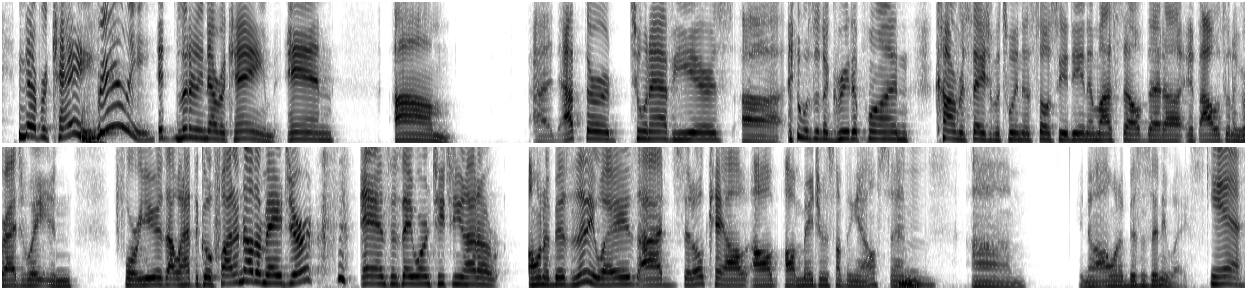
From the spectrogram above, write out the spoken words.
never came. Really? It literally never came. And um, I, after two and a half years, uh, it was an agreed upon conversation between the associate dean and myself that uh, if I was going to graduate in four years, I would have to go find another major. and since they weren't teaching you how to own a business, anyways, I said, okay, I'll I'll, I'll major in something else, and um, you know, I own a business anyways. Yeah.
